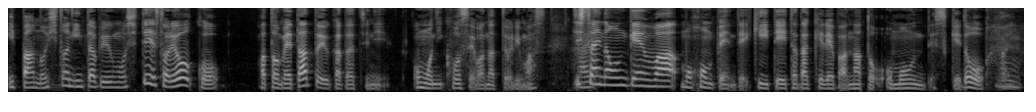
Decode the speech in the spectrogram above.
一般の人にインタビューもしてそれをこうまとめたという形に主に構成はなっております。実際の音源はもう本編で聞いていただければなと思うんですけどはい。うん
